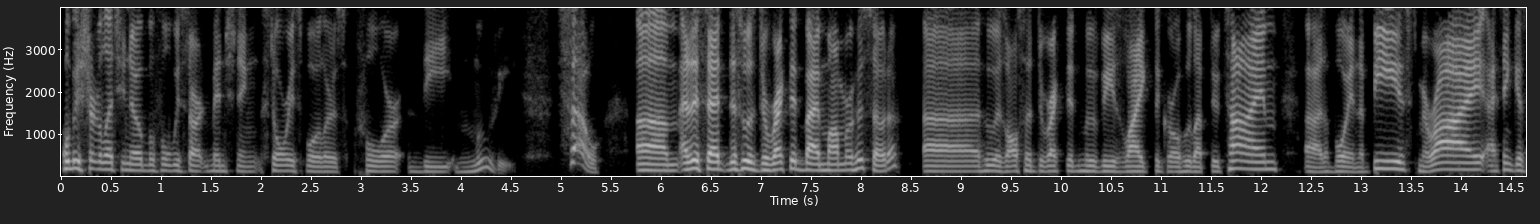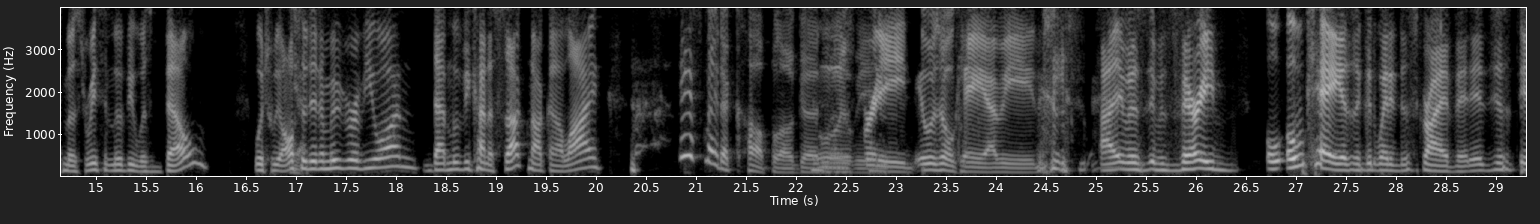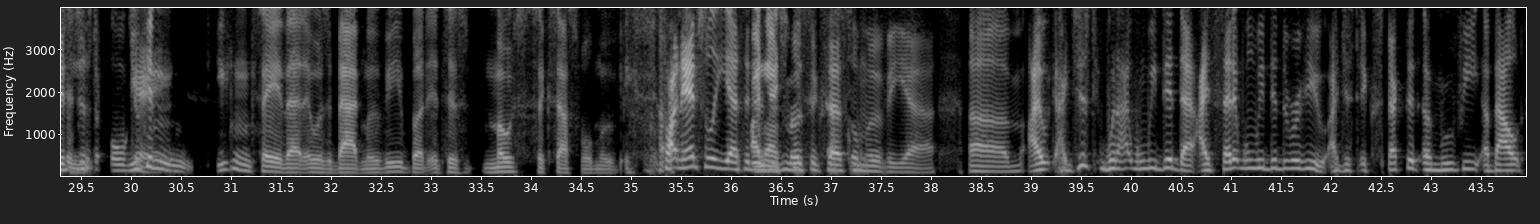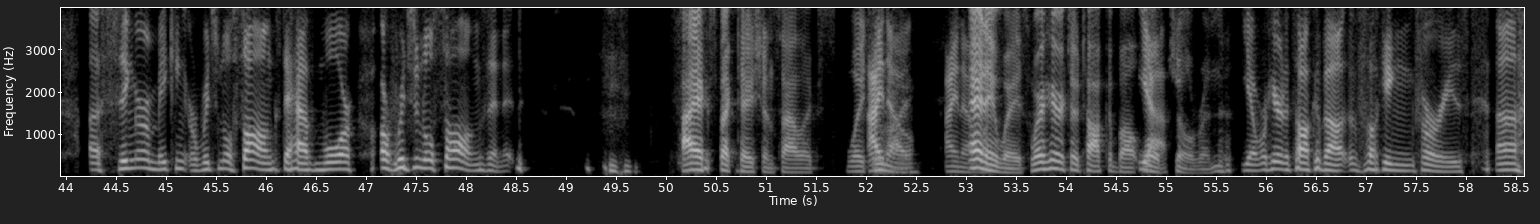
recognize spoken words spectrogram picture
we'll be sure to let you know before we start mentioning story spoilers for the movie. So, um, as I said, this was directed by Mamoru Hosoda. Uh, who has also directed movies like The Girl Who Leapt Through Time, uh, The Boy and the Beast, Mirai. I think his most recent movie was Belle, which we also did a movie review on. That movie kind of sucked, not gonna lie. He's made a couple of good It was movies. pretty. It was okay. I mean, I, it was it was very okay is a good way to describe it. It's just it's Listen, just okay. you can you can say that it was a bad movie, but it's his most successful movie. so- financially yes, it is his most successful successful movie. Yeah. Um, I I just when I when we did that, I said it when we did the review. I just expected a movie about a singer making original songs to have more original songs in it. High expectations, Alex. Way too I high. I know. Anyways, we're here to talk about Yeah. wolf children. yeah, we're here to talk about fucking furries. Uh,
